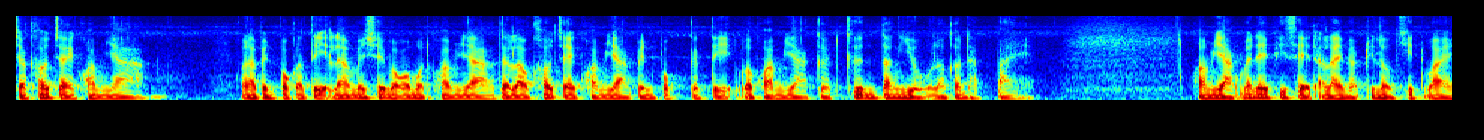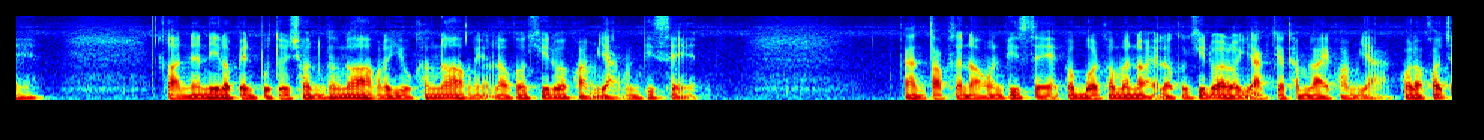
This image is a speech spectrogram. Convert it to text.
จะเข้าใจความอยาก เวลาเป็นปกติแล้วไม่ใช่บอกว่าหมดความอยาก แต่เราเข้าใจความอยากเป็นปกติ ว่าความอยากเกิดขึ้นตั้งอยู่แล้วก็ดับไป ความอยากไม่ได้พิเศษอะไรแบบที่เราคิดไว้ ก่อนหน้านี้เราเป็นปุตุชนข้างนอก เราอยู่ข้างนอกเนี่ยเราก็คิดว่าความอยากมันพิเศษ การตอบสนองมันพิเศษพอบวชเข้ามาหน่อย เราก็คิดว่าเราอยากจะทำลายความอยากพอเราเข้าใจ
